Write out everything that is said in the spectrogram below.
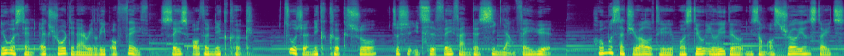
It was an extraordinary leap of faith, says author Nick Cook。 作者 Nick Cook 说，这是一次非凡的信仰飞跃。Homosexuality was still illegal in some Australian states,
